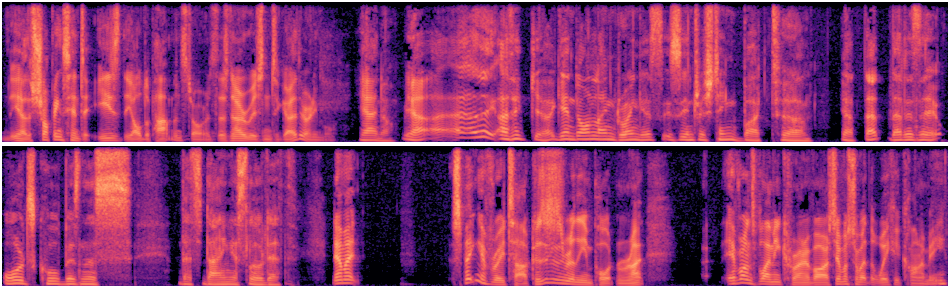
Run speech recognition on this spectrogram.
you know the shopping centre is the old department store. There's no reason to go there anymore. Yeah, I know. Yeah, I, I think, I think yeah, again, the online growing is, is interesting, but um, yeah, that that is a old school business that's dying a slow death. Now, mate, speaking of retail, because this is really important, right? Everyone's blaming coronavirus. Everyone's talking about the weak economy.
